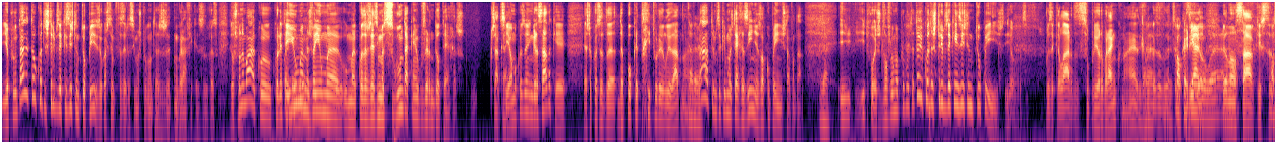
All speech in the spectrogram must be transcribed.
e eu perguntei-lhe então quantas tribos é que existem no teu país? Eu gosto sempre de fazer assim umas perguntas etnográficas. Ele respondeu: ah, qu- 41, mas vem uma, uma 42 a quem o governo deu terras. Que já de si é uma coisa engraçada, que é esta coisa da, da pouca territorialidade, não é? Exatamente. Ah, temos aqui umas terrazinhas, ocupem isto à vontade. E, e depois devolveu uma pergunta: então, e quantas tribos é que existem no teu país? E eu pus aquele ar de superior branco, não é? Aquela Exato. coisa de tão Caucasiano, querido. uh, Ele não sabe que isto, nós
